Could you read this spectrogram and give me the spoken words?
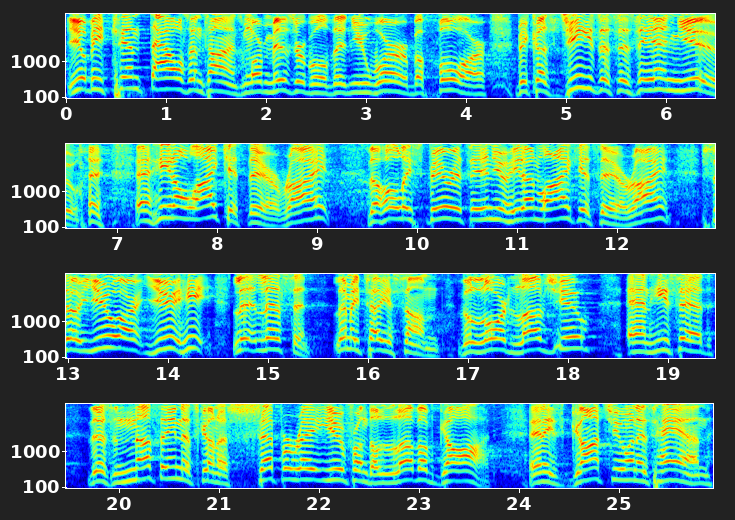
You'll be 10,000 times more miserable than you were before because Jesus is in you and he don't like it there, right? The Holy Spirit's in you. He doesn't like it there, right? So you are you he li- listen, let me tell you something. The Lord loves you and he said there's nothing that's going to separate you from the love of God and he's got you in his hand.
